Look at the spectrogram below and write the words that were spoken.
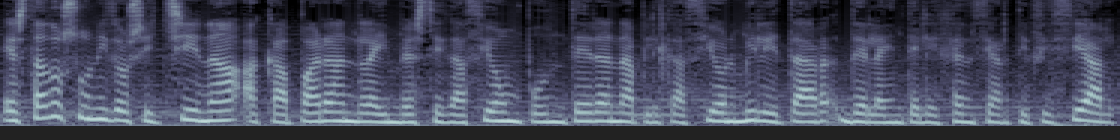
Estados Unidos y China acaparan la investigación puntera en aplicación militar de la inteligencia artificial,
